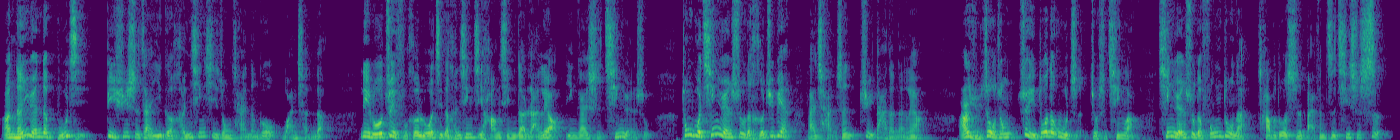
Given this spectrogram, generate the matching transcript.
而能源的补给。必须是在一个恒星系中才能够完成的。例如，最符合逻辑的恒星际航行的燃料应该是氢元素，通过氢元素的核聚变来产生巨大的能量。而宇宙中最多的物质就是氢了，氢元素的丰度呢，差不多是百分之七十四。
